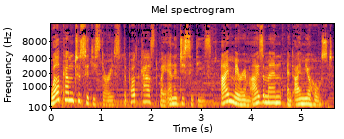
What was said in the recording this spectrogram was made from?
Welcome to City Stories, the podcast by Energy Cities. I'm Miriam Eiserman and I'm your host.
